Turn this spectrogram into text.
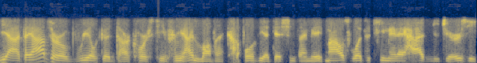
Yeah, the Avs are a real good dark horse team for me. I love a couple of the additions I made. Miles Woods, a teammate I had in New Jersey,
